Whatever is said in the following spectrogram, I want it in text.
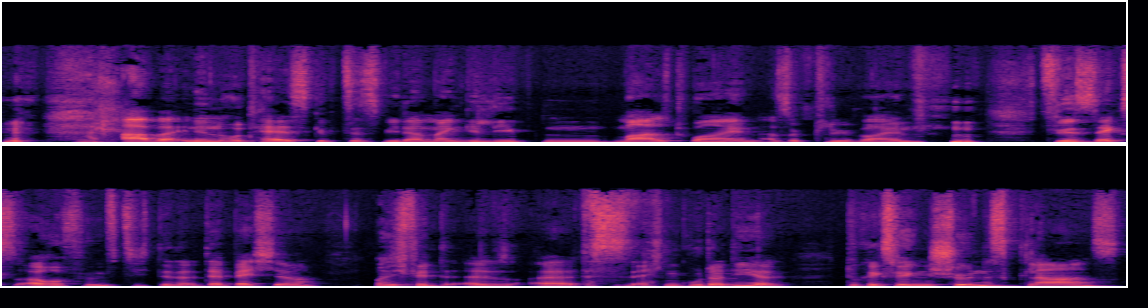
Aber in den Hotels gibt es wieder meinen geliebten Maltwein, also Glühwein, für 6,50 Euro der, der Becher. Und ich finde, äh, äh, das ist echt ein guter Deal. Du kriegst wirklich ein schönes Glas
